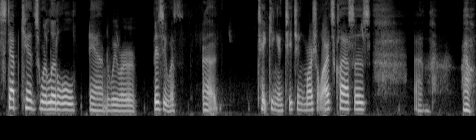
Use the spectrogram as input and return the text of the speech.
stepkids were little and we were busy with uh, taking and teaching martial arts classes. Um, Wow,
